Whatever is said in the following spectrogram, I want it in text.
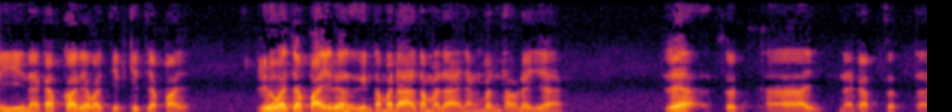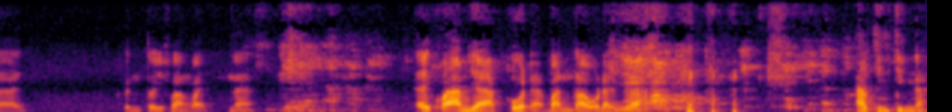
นี้นะครับ ก็เรียกว่าจิตคิดจะไป หรือว่าจะไปเรื่องอื่นธรรมดาธรรมดายังบรรเทาได้ยาก และสุดท้ายนะครับ สุดท้ายคุณตุยฟังไว้นะ ไอ้ความอยากพูดนะบรรเทาได้ยากอ้าวจริง ๆนะ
